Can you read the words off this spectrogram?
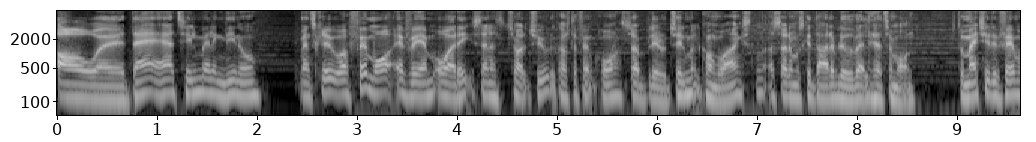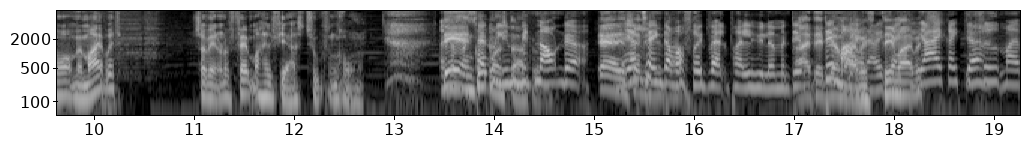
Og øh, der er tilmelding lige nu. Man skriver 5 år FM ORD, sender til 12.20, det koster 5 kroner, så bliver du tilmeldt konkurrencen, og så er det måske dig, der bliver udvalgt her til morgen. Hvis du matcher det 5 år med mig, Britt, så vinder du 75.000 kroner. Det er en god du lige mit navn der? Ja, jeg jeg tænkte, der var frit valg på alle hylder, men det, Nej, det- det, er mig. mig. der er Det ikke er mig. Jeg er ikke rigtig Ja. fed, Maja.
